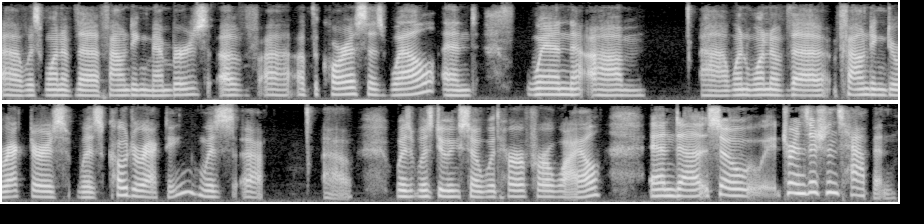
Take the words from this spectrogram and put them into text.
uh, was one of the founding members of uh, of the chorus as well, and when um, uh, when one of the founding directors was co-directing was uh, uh, was was doing so with her for a while, and uh, so transitions happen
